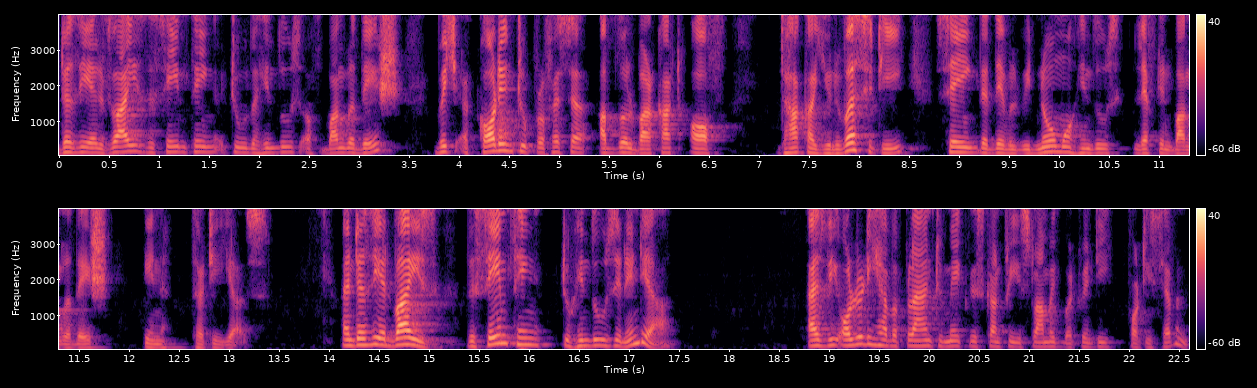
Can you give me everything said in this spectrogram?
Does he advise the same thing to the Hindus of Bangladesh, which, according to Professor Abdul Barkat of Dhaka University saying that there will be no more Hindus left in Bangladesh in 30 years. And does he advise the same thing to Hindus in India, as we already have a plan to make this country Islamic by 2047?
